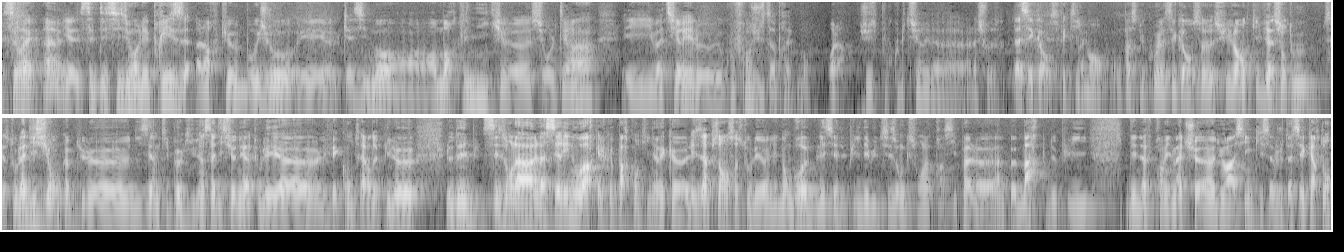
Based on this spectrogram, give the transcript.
c'est vrai. Ah euh, Cette décision elle est prise alors que Bourigeau est euh, quasiment en, en mort clinique euh, sur le terrain et il va tirer le, le coup franc juste après. Bon, voilà, juste pour clôturer la, la chose. La séquence, effectivement. On passe du coup à la séquence suivante qui vient surtout, c'est surtout l'addition, comme tu le disais un petit peu, qui vient s'additionner à tous les, euh, faits contraires depuis le, le début de saison. La, la série noire, quelque part, continue avec euh, les absences, surtout les, les nombreux blessés depuis le début de saison, qui sont la principale un peu marque depuis des neuf premiers matchs du Racing qui s'ajoutent à ces cartons.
